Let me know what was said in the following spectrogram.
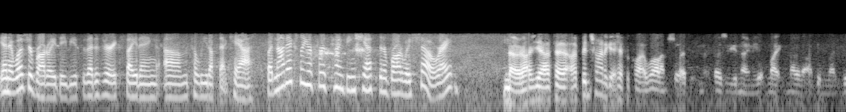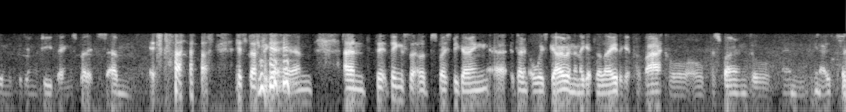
and it was your Broadway debut, so that is very exciting um, to lead up that cast. But not actually your first time being cast in a Broadway show, right? No, uh, yeah, I've, uh, I've been trying to get here for quite a while. I'm sure those of you who know me like know that I've been like doing, doing a few things, but it's um, it's tough. it's tough to get here, and and th- things that are supposed to be going uh, don't always go, and then they get delayed, they get put back or, or postponed, or and you know so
